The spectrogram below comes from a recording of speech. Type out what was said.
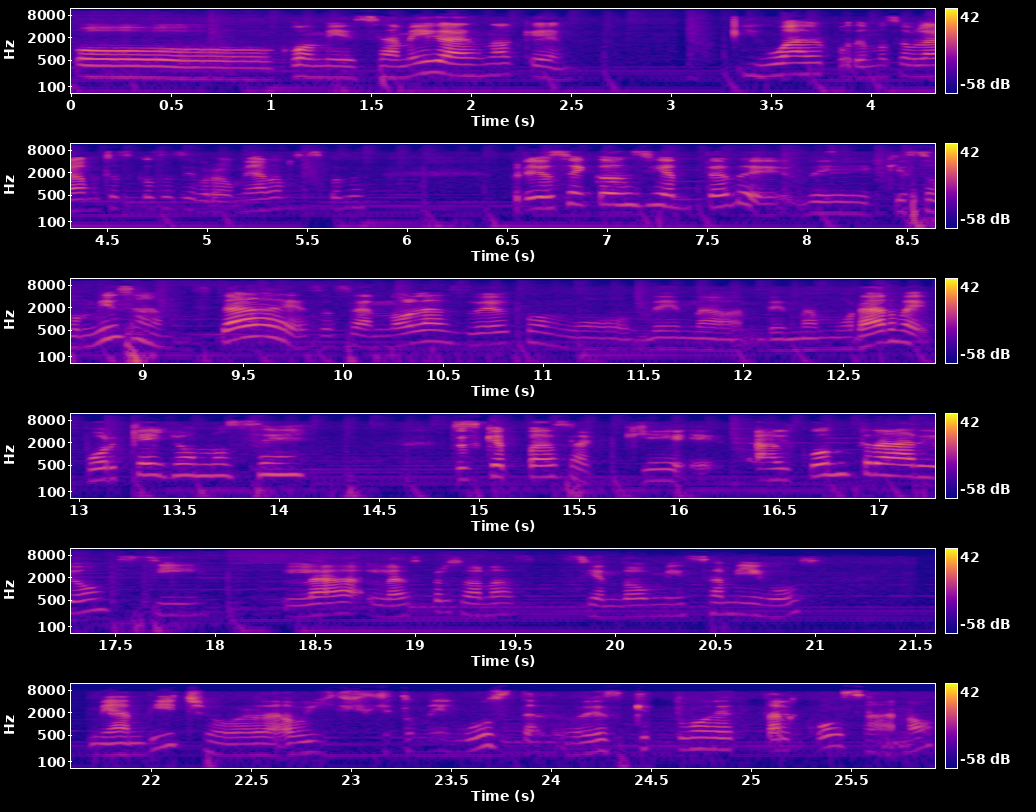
O con mis amigas, ¿no? Que igual podemos hablar muchas cosas y bromear muchas cosas pero yo soy consciente de, que son mis amistades, o sea, no las veo como de, de enamorarme, porque yo no sé. Entonces, ¿qué pasa? Que al contrario, sí, la, las personas, siendo mis amigos, me han dicho, ¿verdad? Oye, es que tú me gustas, es que tú eres tal cosa, ¿no?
